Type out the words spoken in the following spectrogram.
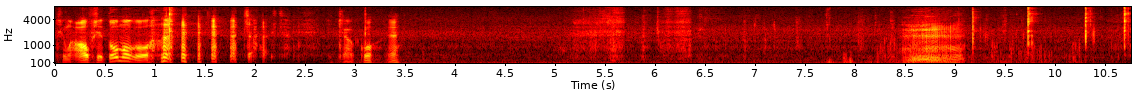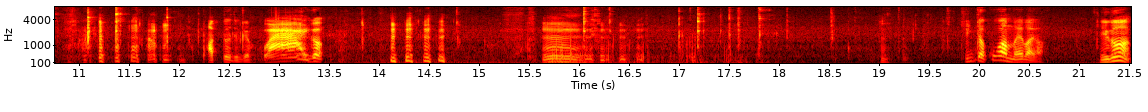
지금 9시에 또 먹어. 자, 자 이렇게 갖고 예? 드겨. 와 이거. 음. 진짜 꼭 한번 해봐요. 이거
